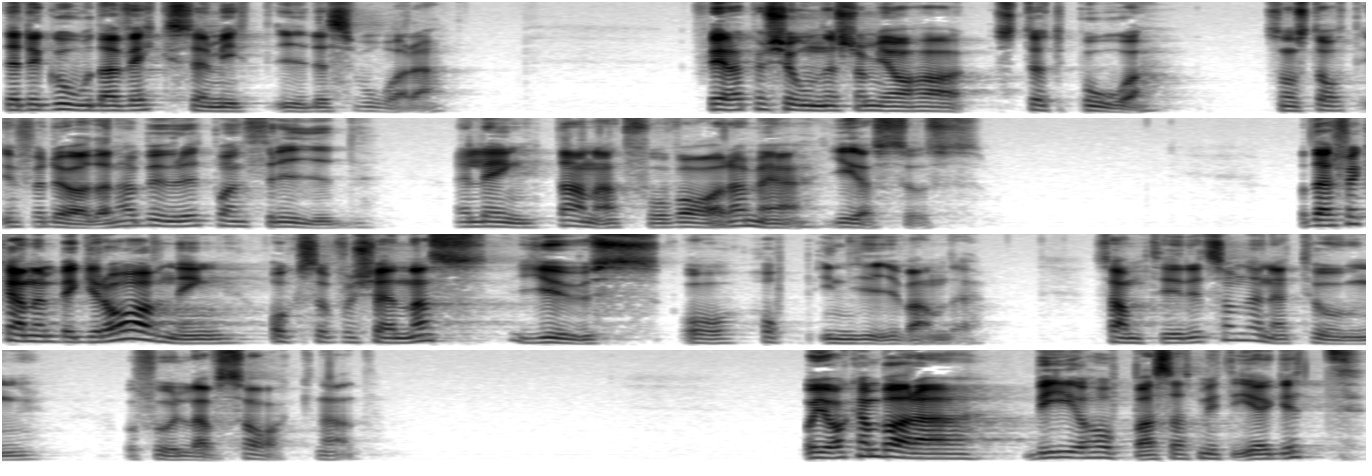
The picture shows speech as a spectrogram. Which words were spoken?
Där det goda växer mitt i det svåra. Flera personer som jag har stött på som stått inför döden har burit på en frid, en längtan att få vara med Jesus. Och därför kan en begravning också få kännas ljus och hoppingivande samtidigt som den är tung och full av saknad. Och jag kan bara be och hoppas att mitt eget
